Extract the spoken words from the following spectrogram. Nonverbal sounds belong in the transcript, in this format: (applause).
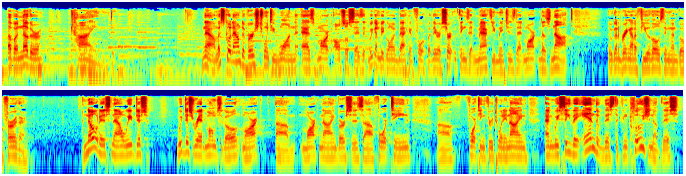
of another kind. Now, let's go down to verse 21 as Mark also says that we're going to be going back and forth, but there are certain things that Matthew mentions that Mark does not. We're going to bring out a few of those, then we're going to go further. Notice now we've just we've just read moments ago Mark um, Mark 9 verses uh, 14 uh, 14 through 29 and we see the end of this the conclusion of this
